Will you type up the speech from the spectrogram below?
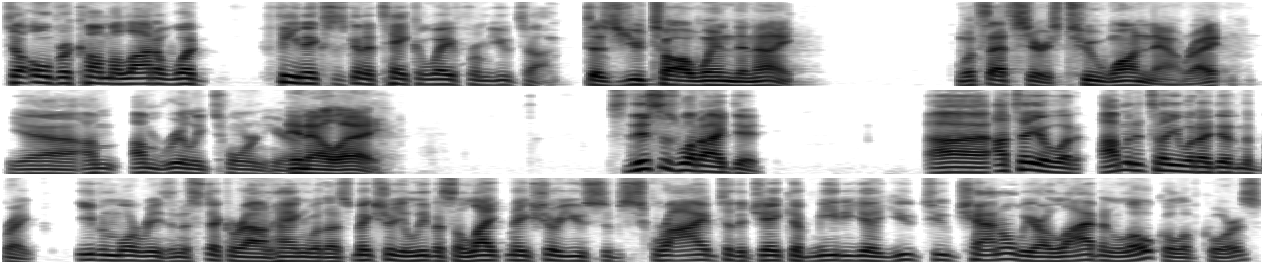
to overcome a lot of what Phoenix is going to take away from Utah. Does Utah win tonight? What's that series? Two one now, right? Yeah, I'm I'm really torn here. In LA. So this is what I did. Uh, I'll tell you what. I'm going to tell you what I did in the break. Even more reason to stick around, hang with us. Make sure you leave us a like. Make sure you subscribe to the JAKIB Media YouTube channel. We are live and local, of course,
